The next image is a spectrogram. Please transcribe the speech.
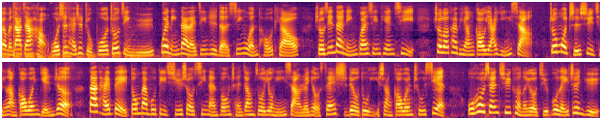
友们，大家好，我是台视主播周景瑜，为您带来今日的新闻头条。首先带您关心天气，受到太平洋高压影响，周末持续晴朗、高温炎热。大台北东半部地区受西南风沉降作用影响，仍有三十六度以上高温出现。午后山区可能有局部雷阵雨，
